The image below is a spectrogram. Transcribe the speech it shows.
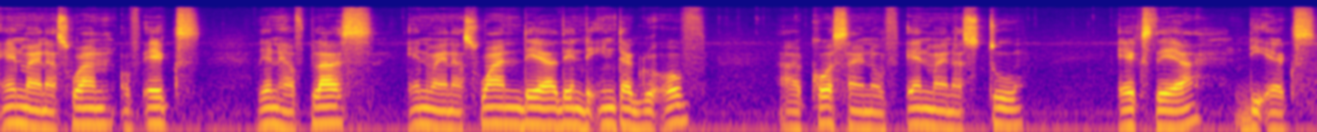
n minus 1 of x then have plus n minus 1 there then the integral of uh, cosine of n minus 2 x there dx.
